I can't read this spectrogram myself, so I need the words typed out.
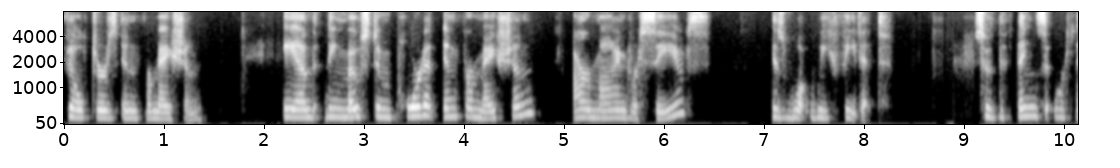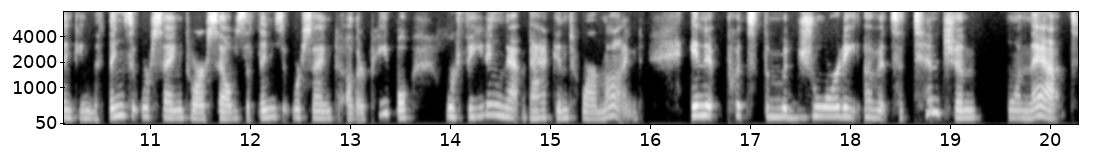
filters information. And the most important information our mind receives is what we feed it. So the things that we're thinking, the things that we're saying to ourselves, the things that we're saying to other people, we're feeding that back into our mind. And it puts the majority of its attention on that.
